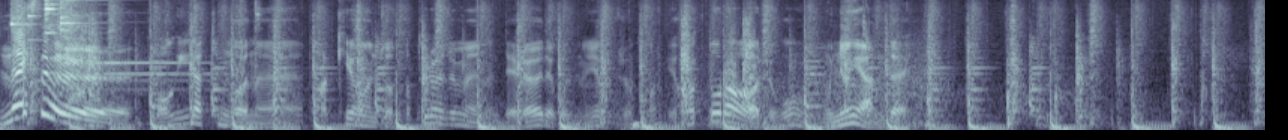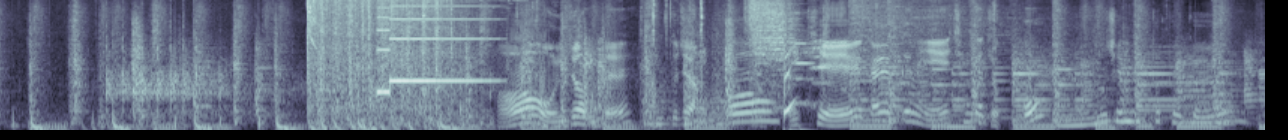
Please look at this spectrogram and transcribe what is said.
나이스! 버기 같은 거는 바퀴 먼저 터뜨려주면 내려야 되거든요 무조건. 이게 헛돌아가지고 운영이 안 돼. 어 언제 안 돼 나쁘지 않고. 이킬 깔끔히 챙겨줬고. 너무 재밌다 배그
